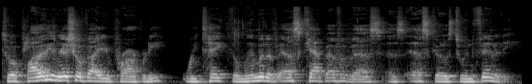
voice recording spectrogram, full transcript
To apply the initial value property, we take the limit of s cap f of s as s goes to infinity.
